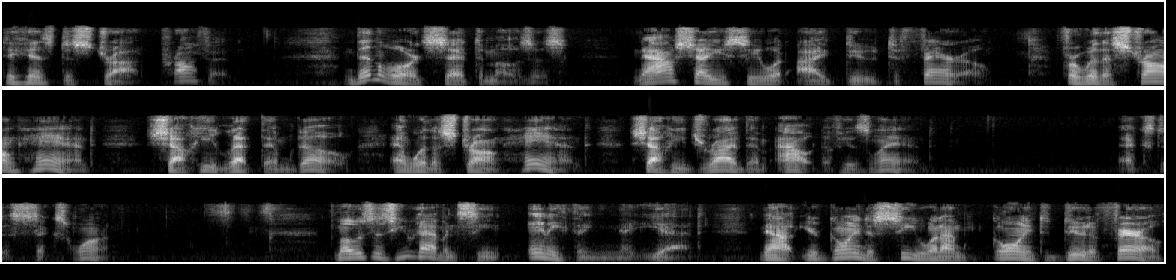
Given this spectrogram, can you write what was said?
to his distraught prophet. Then the Lord said to Moses, Now shall you see what I do to Pharaoh. For with a strong hand shall he let them go, and with a strong hand shall he drive them out of his land. Exodus 6 1. Moses, you haven't seen anything yet. Now, you're going to see what I'm going to do to Pharaoh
